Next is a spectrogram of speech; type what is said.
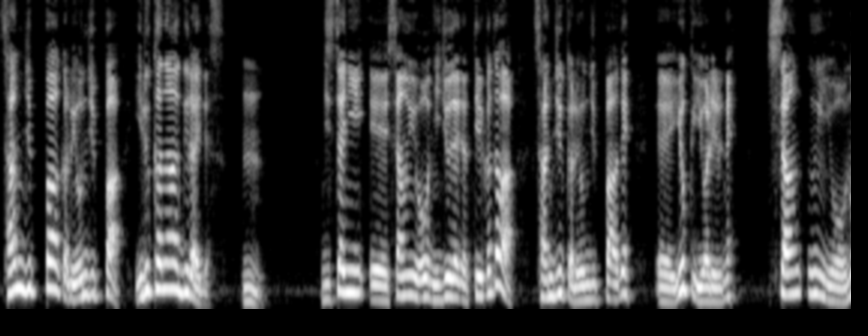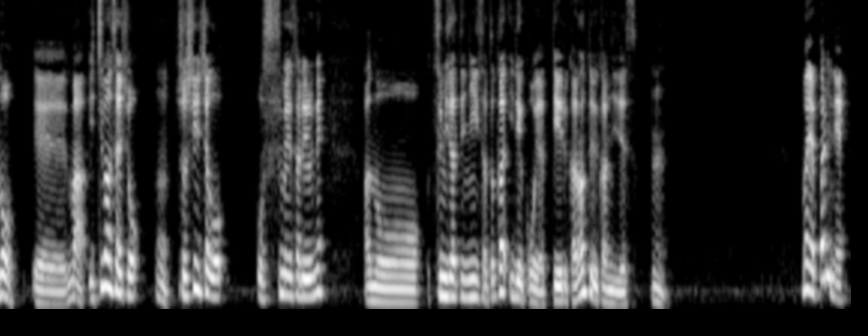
30%から40%いるかなぐらいです。うん。実際に、えー、資産運用を20代でやっている方は30から40%で、えー、よく言われるね、資産運用の、えー、まあ、一番最初、うん、初心者がおすすめされるね、あのー、積立 NISA とか iDeCo をやっているかなという感じです。うん。まあやっぱりね、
